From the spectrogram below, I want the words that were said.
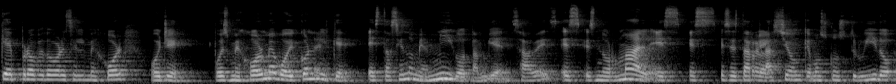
qué proveedor es el mejor, oye, pues mejor me voy con el que está siendo mi amigo también, ¿sabes? Es, normal, es, es, esta relación que hemos construido,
